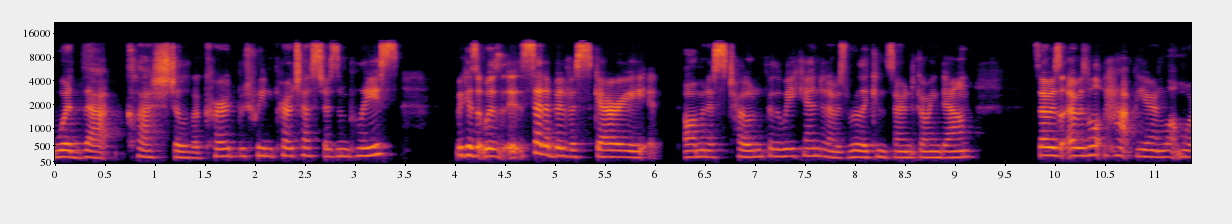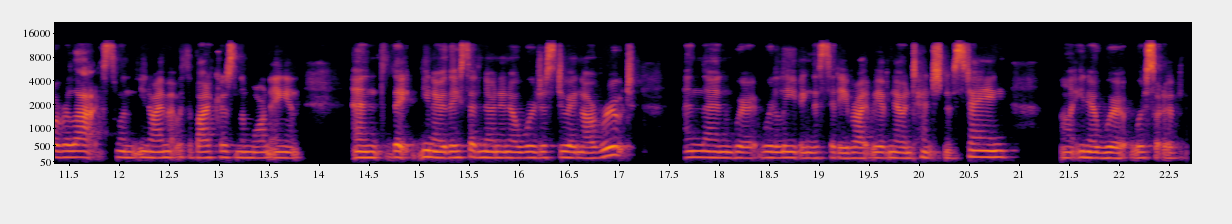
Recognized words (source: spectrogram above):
would that clash still have occurred between protesters and police? Because it was it set a bit of a scary, ominous tone for the weekend, and I was really concerned going down. So I was I was a lot happier and a lot more relaxed when you know I met with the bikers in the morning and and they you know they said no no no we're just doing our route and then we're we're leaving the city right? We have no intention of staying. Uh, you know we're we're sort of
